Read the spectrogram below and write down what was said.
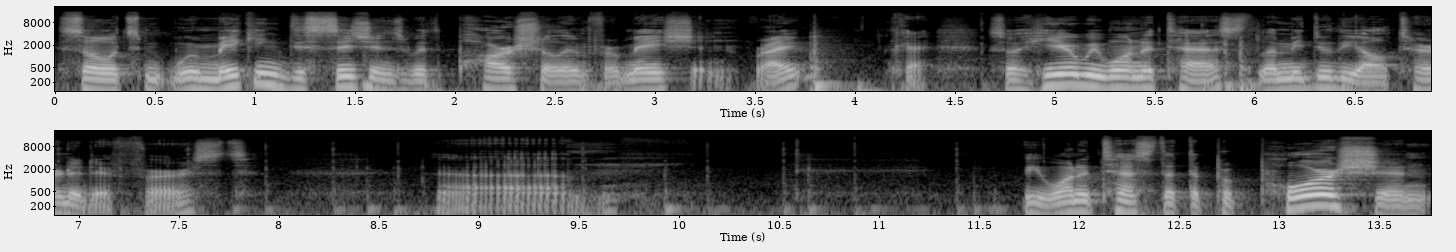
So it's we're making decisions with partial information, right? Okay, so here we want to test. Let me do the alternative first. Um, we want to test that the proportion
